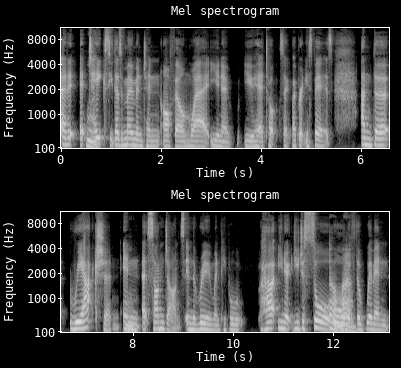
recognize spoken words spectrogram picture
and it, it hmm. takes you. There's a moment in our film where you know you hear "Toxic" by Britney Spears, and the reaction in hmm. at Sundance in the room when people heard, you know, you just saw Oh, all man. of the women,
